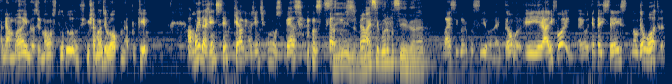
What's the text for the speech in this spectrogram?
a minha mãe, meus irmãos, tudo me chamando de louco, né? Porque a mãe da gente sempre quer a gente com os pés, os pés Sim, no chão. mais seguro possível, né? mais seguro possível, né? Então, e aí foi. Em 86 não deu outra.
